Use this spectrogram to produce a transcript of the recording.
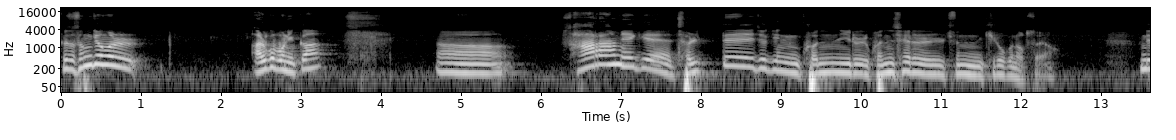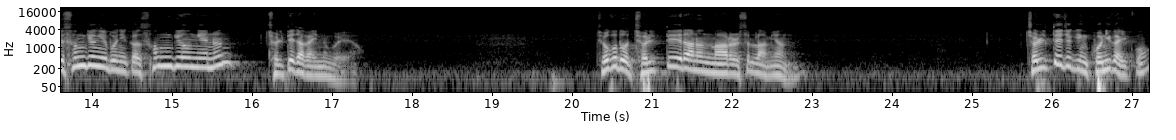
그래서 성경을 알고 보니까 어, 사람에게 절대적인 권위를 권세를 준 기록은 없어요. 근데 성경에 보니까 성경에는 절대자가 있는 거예요. 적어도 절대라는 말을 쓰려면 절대적인 권위가 있고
